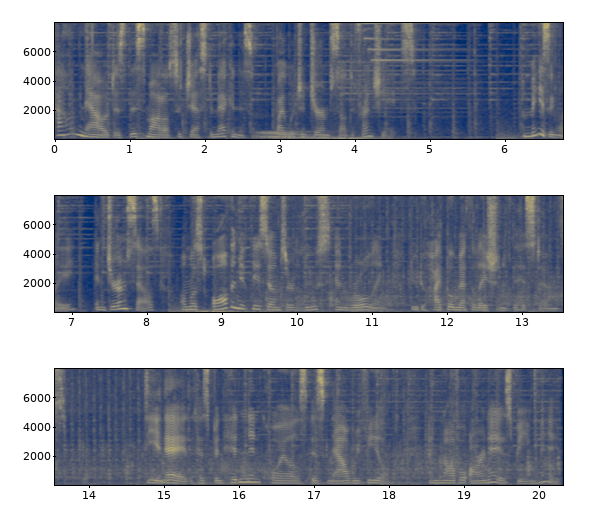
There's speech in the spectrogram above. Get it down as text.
How now does this model suggest a mechanism by which a germ cell differentiates? Amazingly, in germ cells, almost all the nucleosomes are loose and rolling due to hypomethylation of the histones. DNA that has been hidden in coils is now revealed, and novel RNA is being made.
